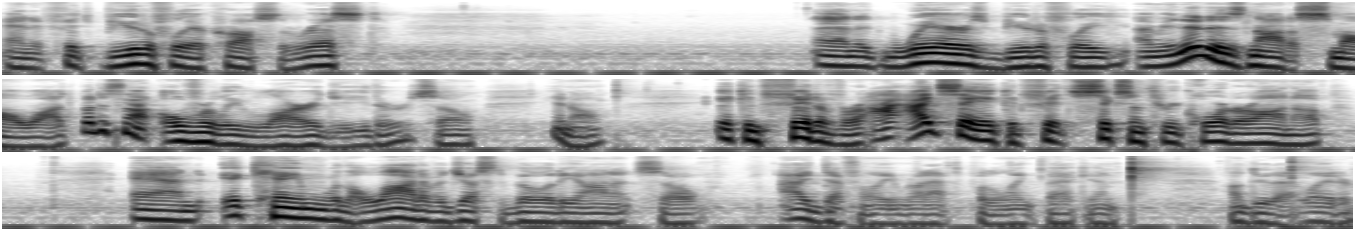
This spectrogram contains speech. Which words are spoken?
and it fits beautifully across the wrist and it wears beautifully. I mean, it is not a small watch, but it's not overly large either. So, you know, it can fit a variety. I'd say it could fit six and three quarter on up, and it came with a lot of adjustability on it. So, I definitely am to have to put a link back in. I'll do that later.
